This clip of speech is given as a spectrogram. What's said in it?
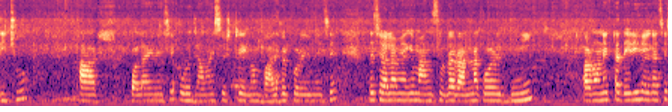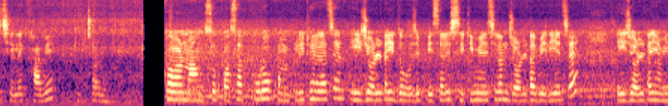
লিচু আর কলা এনেছে, পুরো জামাই ষষ্ঠী একদম বাজার করে এনেছে। তো চলো আমি আগে মাংসটা রান্না করে নিই। কারণ অনেকটা দেরি হয়ে গেছে, ছেলে খাবে। তো চলো। আমার মাংস কষা পুরো কমপ্লিট হয়ে গেছে। আর এই জলটাই দেবো, যে প্রেসারে সিটি মেরেছিলাম, জলটা বেরিয়েছে। এই জলটাই আমি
